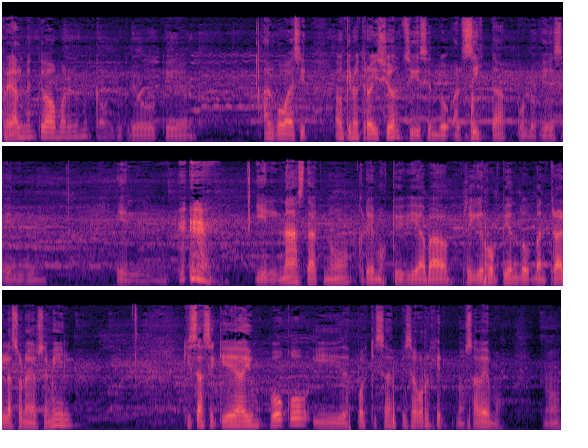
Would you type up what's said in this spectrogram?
realmente va a en los mercados. Yo creo que algo va a decir, aunque nuestra visión sigue siendo alcista por lo que es el el y el Nasdaq, ¿no? Creemos que hoy día va a seguir rompiendo, va a entrar en la zona de 12.000. Quizás se quede ahí un poco y después quizás empiece a corregir, no sabemos, ¿no?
